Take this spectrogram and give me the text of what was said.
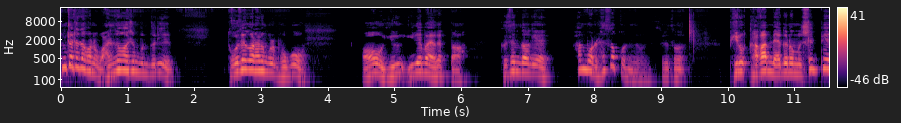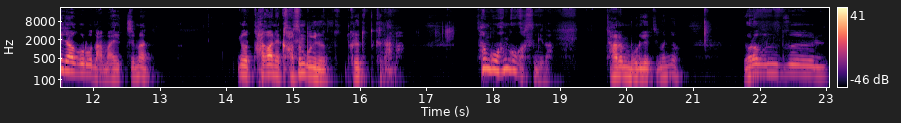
순찰대다관을 완성하신 분들이 도색을 하는 걸 보고 어우 이- 이래봐야겠다 그 생각에 한 번을 했었거든요. 그래서 비록 다간 매그넘은 실패작으로 남아있지만 이 다간의 가슴 부위는 그래도 그나마 성공한 것 같습니다. 잘은 모르겠지만요. 여러분들에게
